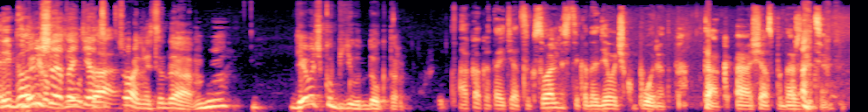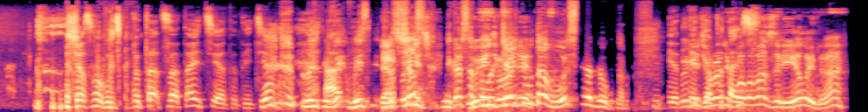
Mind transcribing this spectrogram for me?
Ребенка Мы решили бьют, отойти да. от сексуальности, да. Угу. Девочку бьют, доктор. А как отойти от сексуальности, когда девочку порят? Так, а, сейчас, подождите. Сейчас мы будем пытаться отойти от этой темы. А, вы, вы, да, сейчас, вы, мне кажется, вы получаете вроде, удовольствие, доктор. Нет, вы нет, ведь вроде пытаюсь... половозрелый, да?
